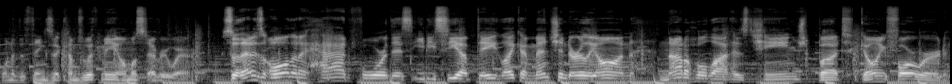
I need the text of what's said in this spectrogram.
one of the things that comes with me almost everywhere. So that is all that I had for this EDC update. Like I mentioned early on, not a whole lot has changed, but going forward,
